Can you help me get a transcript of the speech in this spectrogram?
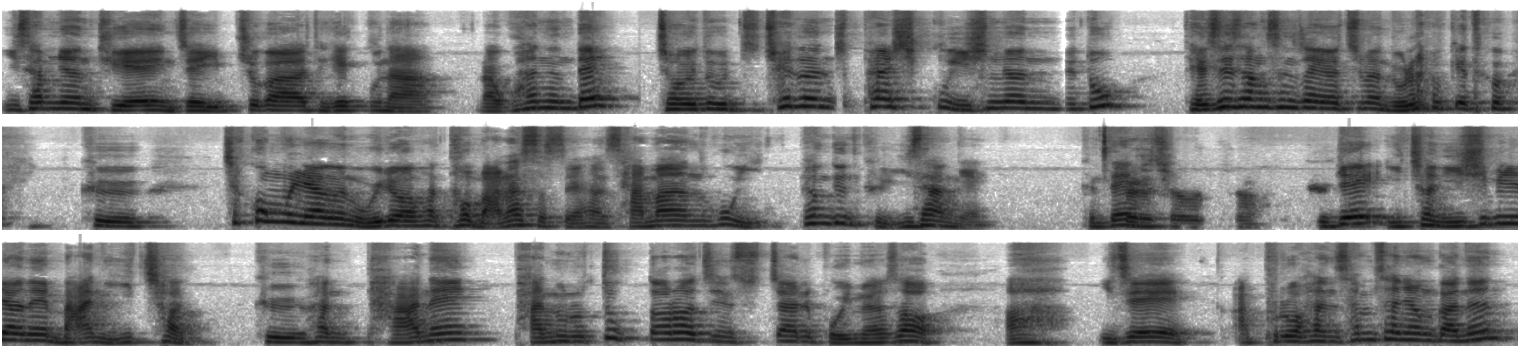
2, 3년 뒤에 이제 입주가 되겠구나라고 하는데 저희도 최근 18, 19, 20년에도 대세 상승장이었지만 놀랍게도 그 착공 물량은 오히려 한- 더 많았었어요. 한 4만 호 이- 평균 그 이상에. 근데 그렇죠, 그렇죠. 그게 2021년에 12,000, 그 한 반의 반으로 뚝 떨어진 숫자를 보이면서 아, 이제 앞으로 한 3, 4년간은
